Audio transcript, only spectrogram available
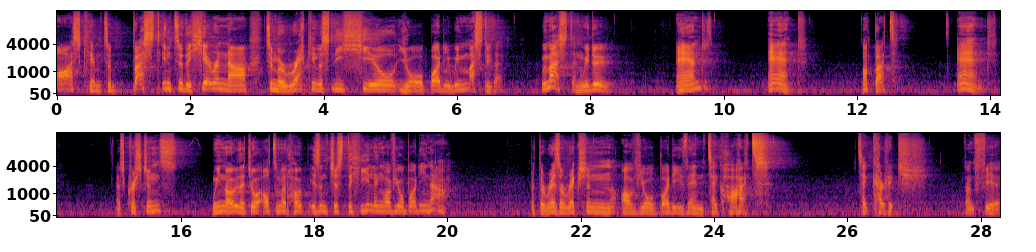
ask Him to bust into the here and now to miraculously heal your body. We must do that. We must, and we do. And, and, not but, and, as Christians, we know that your ultimate hope isn't just the healing of your body now, but the resurrection of your body then. Take heart, take courage, don't fear.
